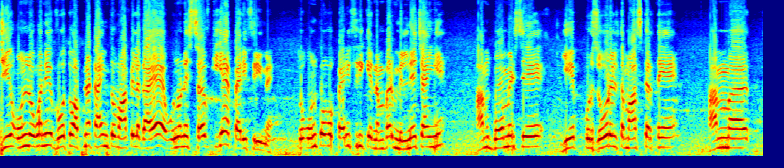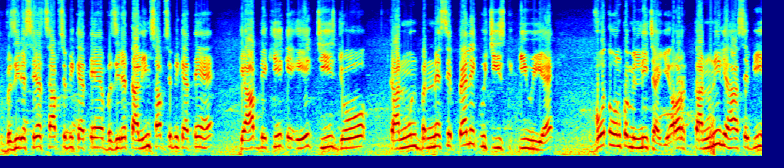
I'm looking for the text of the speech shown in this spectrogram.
जी, उन लोगों ने वो तो अपना टाइम तो वहाँ पे लगाया है, उन्होंने सर्व किया है पेरी फ्री में। तो उनको वो पेरी फ्री के नंबर मिलने चाहिए। हम गवर्नमेंट से ये पुरजोर अल्तमास करते हैं। हम वज़ी सेहत साहब से भी कहते हैं वज़ी तालीम साहब से भी कहते हैं। कि आप देखिए कि एक चीज़ जो कानून बनने से पहले कोई चीज़ की हुई है, वो तो उनको मिलनी चाहिए। और कानूनी लिहाज से भी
